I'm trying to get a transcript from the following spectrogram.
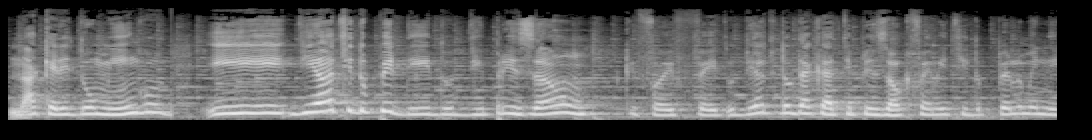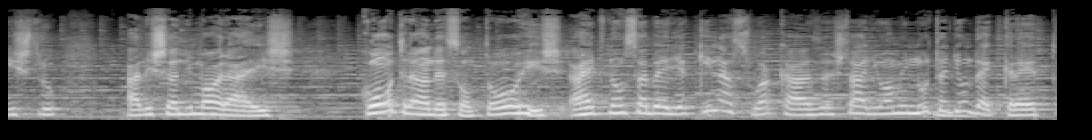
naquele domingo e diante do pedido de prisão que foi feito, diante do decreto de prisão que foi emitido pelo ministro Alexandre Moraes contra Anderson Torres, a gente não saberia que na sua casa estaria uma minuta de um decreto.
